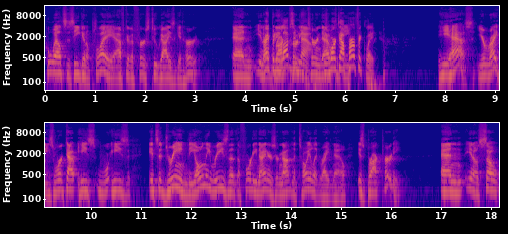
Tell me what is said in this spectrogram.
Who else is he going to play after the first two guys get hurt? And you know, right, but Brock he loves Purdy him now. Turned He's out worked out be- perfectly. He has. You're right. He's worked out. He's he's. It's a dream. The only reason that the 49ers are not in the toilet right now is Brock Purdy. And, you know, so,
